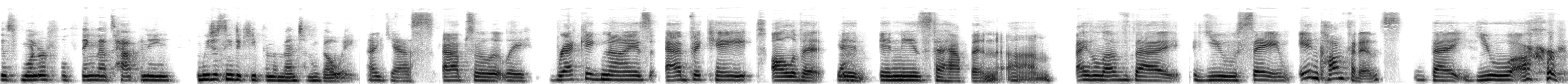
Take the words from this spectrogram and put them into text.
this wonderful thing that's happening. We just need to keep the momentum going. Uh, yes absolutely. Recognize advocate all of it. Yeah. it, it needs to happen. Um, I love that you say in confidence that you are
